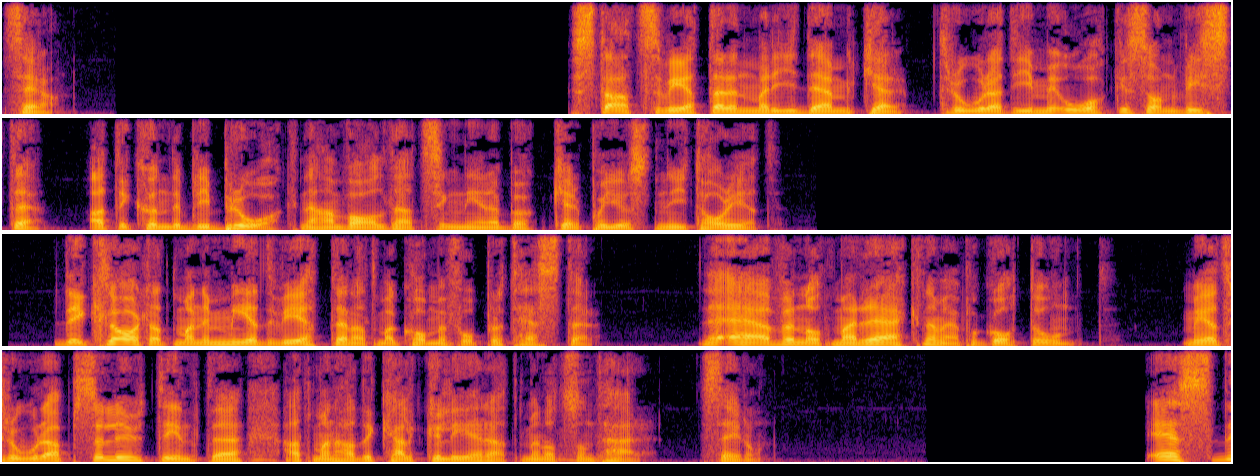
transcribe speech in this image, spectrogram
säger han. Statsvetaren Marie Demker tror att Jimmy Åkesson visste att det kunde bli bråk när han valde att signera böcker på just Nytorget. Det är klart att man är medveten att man kommer få protester. Det är även något man räknar med på gott och ont. Men jag tror absolut inte att man hade kalkylerat med något sånt här, säger hon. SD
